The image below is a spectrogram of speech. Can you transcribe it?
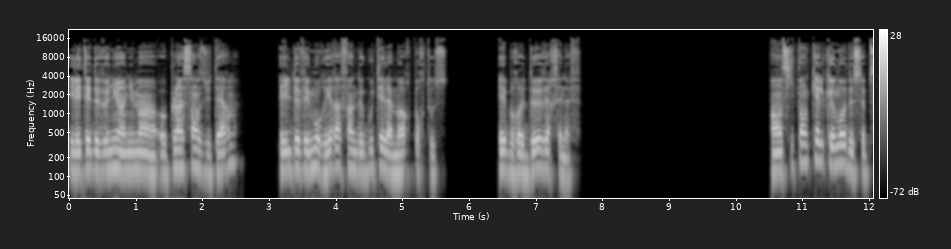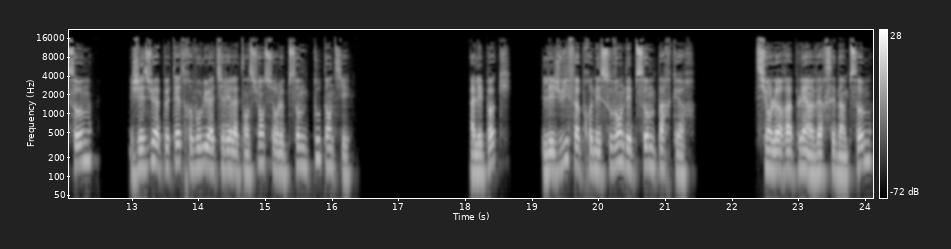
Il était devenu un humain au plein sens du terme, et il devait mourir afin de goûter la mort pour tous. Hébreux 2, verset 9. En citant quelques mots de ce psaume, Jésus a peut-être voulu attirer l'attention sur le psaume tout entier. À l'époque, les Juifs apprenaient souvent des psaumes par cœur. Si on leur rappelait un verset d'un psaume,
